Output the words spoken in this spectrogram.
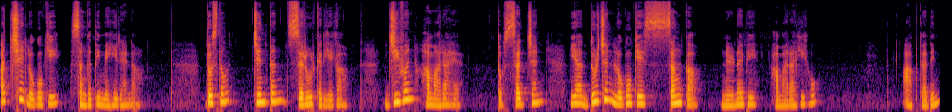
अच्छे लोगों की संगति में ही रहना। दोस्तों, चिंतन ज़रूर करिएगा। जीवन हमारा है तो सज्जन या दुर्जन लोगों के संग का निर्णय भी हमारा ही हो। आपका दिन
